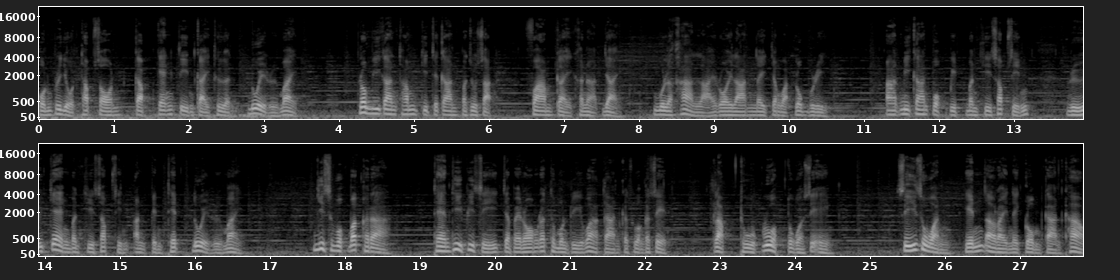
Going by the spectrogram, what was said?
ผลประโยชน์ทับซ้อนกับแก๊งตีนไก่เถื่อนด้วยหรือไม่ เพราะมีการทำกิจการปศุสัตว์ ฟาร์มไก่ขนาดใหญ่ มูลค่าหลายร้อยล้านในจังหวัดลบบุรี อาจมีการปกปิดบัญชีทรัพย์สิน หรือแจ้งบัญชีทรัพย์สินอันเป็นเท็จด้วยหรือไม่ 26 มกราแทนที่พี่สีจะไปร้องรัฐมนตรีว่าการกระทรวงเกษตร กลับถูกรวบตัวเสียเอง สีสุวรรณเห็นอะไรในกรมการข้าว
